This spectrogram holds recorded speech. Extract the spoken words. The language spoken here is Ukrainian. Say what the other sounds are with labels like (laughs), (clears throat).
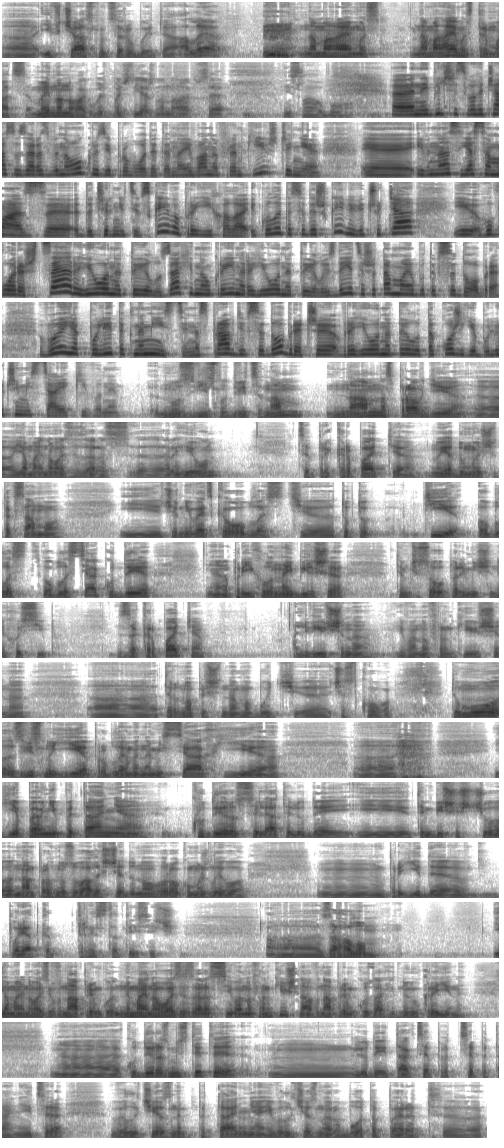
е, і вчасно це робити. Але (clears throat) намагаємось, намагаємось триматися. Ми на ногах. Ви ж бачите, я ж на ногах все, і слава Богу. Е, Найбільше свого часу зараз ви на окрузі проводите на Івано-Франківщині. Е, І в нас я сама з до Чернівців з Києва приїхала. І коли ти сидиш в Києві, відчуття і говориш, це регіони тилу, Західна Україна, регіони тилу. І здається, що там має бути все добре. Ви, як політик на місці, насправді все добре? Чи в регіони тилу також є болючі місця? Які вони? Ну, звісно, дивіться, нам, нам насправді, е, я маю на увазі зараз регіон, це Прикарпаття. Ну, я думаю, що так само і Чернівецька область, е, тобто ті область, областя, куди е, приїхало найбільше тимчасово переміщених осіб. Закарпаття, Львівщина, Івано-Франківщина, Тернопільщина, мабуть, е, частково. Тому, звісно, є проблеми на місцях, є, е, є певні питання, куди розселяти людей. І тим більше, що нам прогнозували ще до Нового року, можливо, приїде порядка 300 тисяч. Е, Загалом, я маю на увазі в напрямку, не маю на увазі зараз Івано-Франківщина, а в напрямку Західної України. Е, Куди розмістити людей? Так, це, це питання. І це величезне питання і величезна робота перед е,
